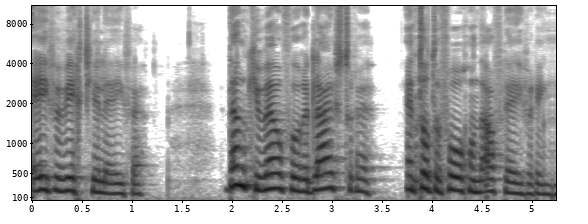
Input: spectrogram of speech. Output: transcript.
Evenwicht je leven. Dankjewel voor het luisteren en tot de volgende aflevering.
